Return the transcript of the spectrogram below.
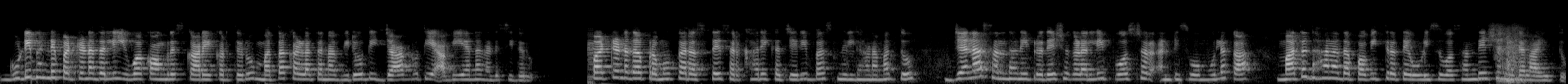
ಗುಡಿಬಂಡೆ ಪಟ್ಟಣದಲ್ಲಿ ಯುವ ಕಾಂಗ್ರೆಸ್ ಕಾರ್ಯಕರ್ತರು ಮತ ಕಳ್ಳತನ ವಿರೋಧಿ ಜಾಗೃತಿ ಅಭಿಯಾನ ನಡೆಸಿದರು. ಪಟ್ಟಣದ ಪ್ರಮುಖ ರಸ್ತೆ ಸರ್ಕಾರಿ ಕಚೇರಿ, ಬಸ್ ನಿಲ್ದಾಣ ಮತ್ತು ಜನಸಂದಣಿ ಪ್ರದೇಶಗಳಲ್ಲಿ ಪೋಸ್ಟರ್ ಅಂಟಿಸುವ ಮೂಲಕ ಮತದಾನದ ಪವಿತ್ರತೆ ಉಳಿಸುವ ಸಂದೇಶ ನೀಡಲಾಯಿತು.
